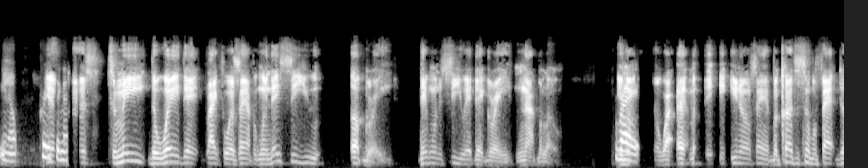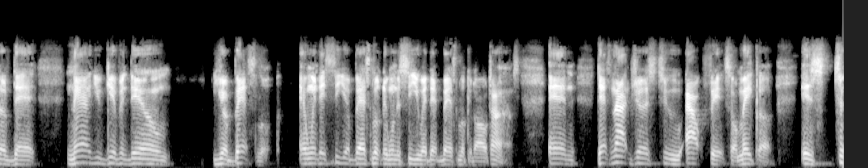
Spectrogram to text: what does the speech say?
you know pretty yeah, significant. to me the way that like for example when they see you upgrade they want to see you at that grade not below. You right. know, eh, eh, eh, you know what i'm saying? Because the simple fact of that now you're giving them your best look. And when they see your best look, they want to see you at that best look at all times. And that's not just to outfits or makeup, it's to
